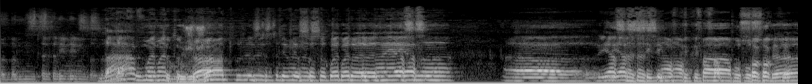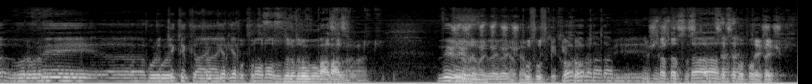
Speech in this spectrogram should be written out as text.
в административен съд. Да, в момента го жалват административен съд, което е една ясна ясен сигнал в каква посока върви политиката на ГЕРБ относно здравеопазването. Виждаме, че вече напускат хората и нещата стават все по-тежки.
